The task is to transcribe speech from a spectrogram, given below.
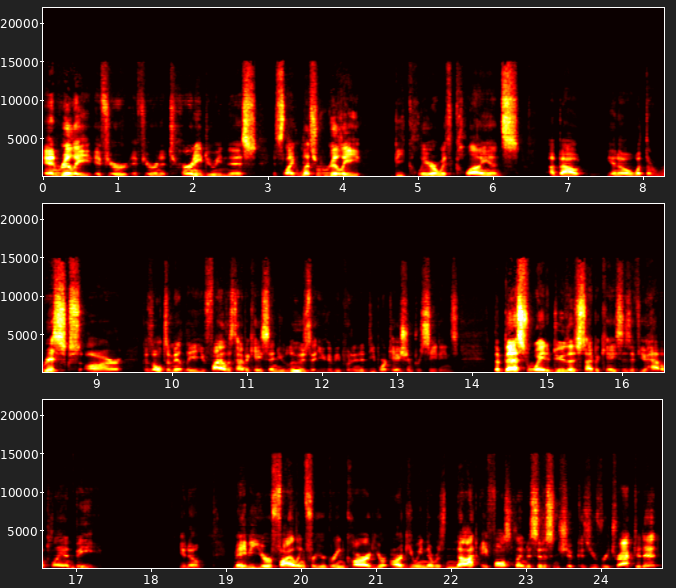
And really, if you're if you're an attorney doing this, it's like let's really be clear with clients about you know what the risks are because ultimately you file this type of case and you lose that you could be put into deportation proceedings. The best way to do this type of case is if you have a plan B. You know, Maybe you're filing for your green card, you're arguing there was not a false claim to citizenship because you've retracted it.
